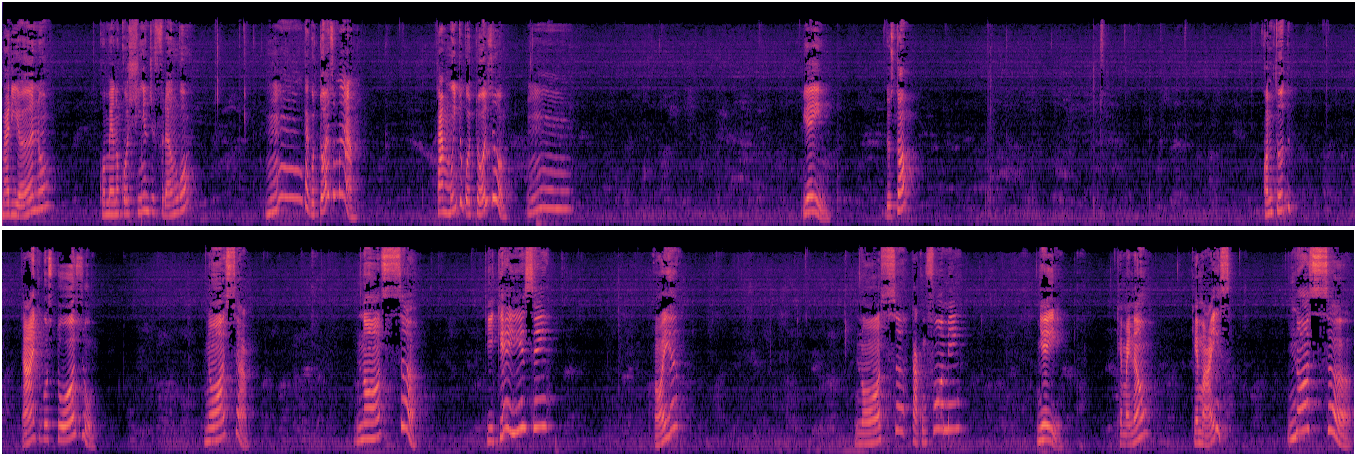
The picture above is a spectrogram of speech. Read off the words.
Mariano comendo coxinha de frango. Hum, tá gostoso, Má? Tá muito gostoso? Hum. E aí? Gostou? Come tudo. Ai, que gostoso. Nossa. Nossa. Que que é isso, hein? Olha. Nossa, tá com fome, hein? E aí? Quer mais não? Quer mais? Nossa!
